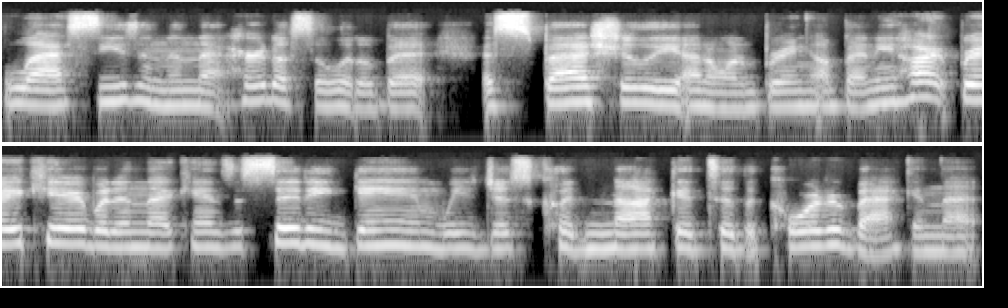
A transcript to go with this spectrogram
last season and that hurt us a little bit, especially. I don't want to bring up any heartbreak here, but in that Kansas City game, we just could not get to the quarterback and that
